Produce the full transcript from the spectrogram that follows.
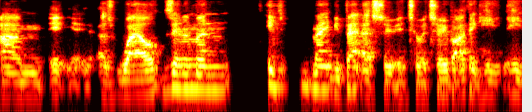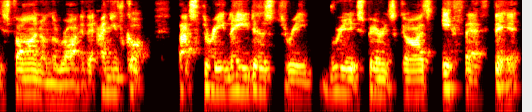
um, it, it, as well. Zimmermann, he's maybe better suited to a two, but I think he, he's fine on the right of it. And you've got that's three leaders, three really experienced guys. If they're fit,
